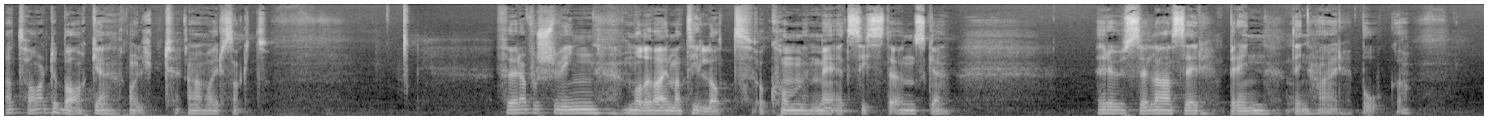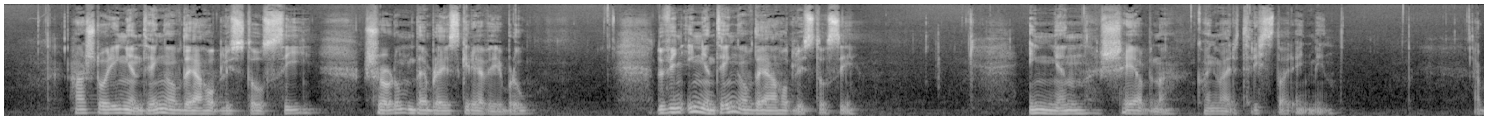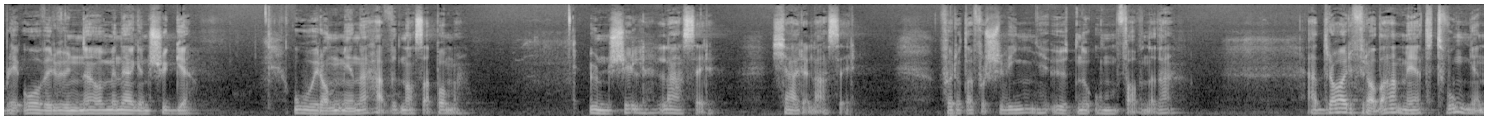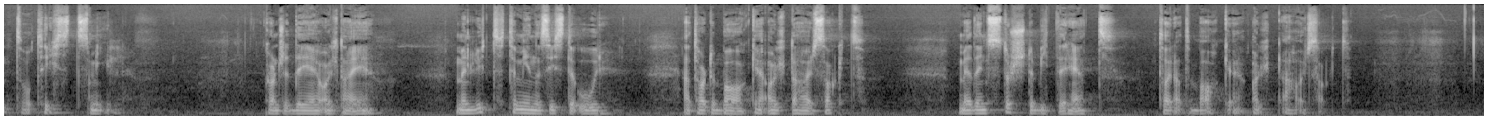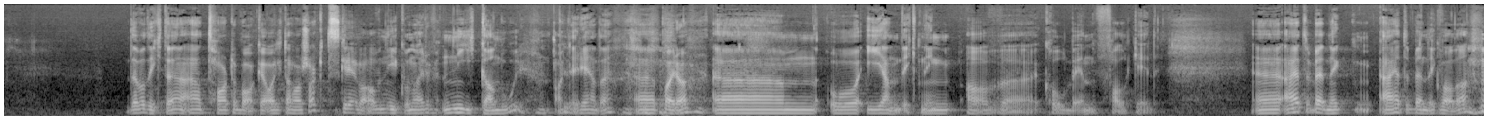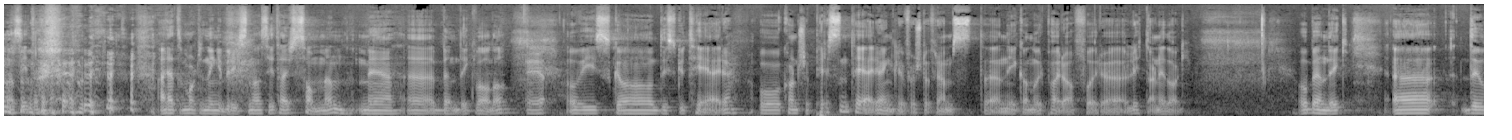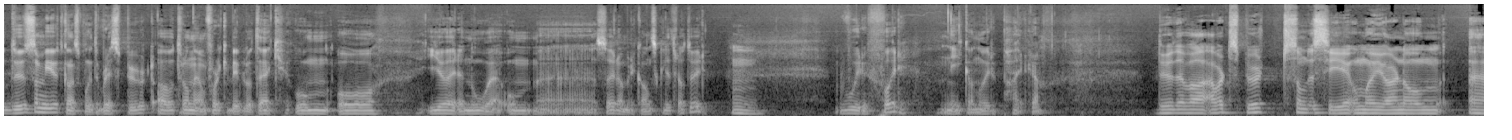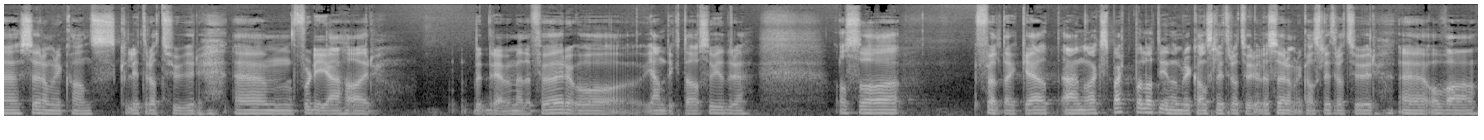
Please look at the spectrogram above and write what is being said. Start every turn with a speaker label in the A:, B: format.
A: Jeg tar tilbake alt jeg har sagt. Før jeg forsvinner, må det være meg tillatt å komme med et siste ønske. Rause leser, brenn denne boka. Her står ingenting av det jeg hadde lyst til å si, sjøl om det ble skrevet i blod. Du finner ingenting av det jeg hadde lyst til å si. Ingen skjebne kan være tristere enn min. Jeg ble overvunnet av min egen skygge. Ordene mine hevna seg på meg. Unnskyld, leser, kjære leser, for at jeg forsvinner uten å omfavne deg. Jeg drar fra deg med et tvungent og trist smil. Kanskje det er alt jeg er, men lytt til mine siste ord. Jeg tar tilbake alt jeg har sagt. Med den største bitterhet tar jeg tilbake alt jeg har sagt. Det var diktet 'Jeg tar tilbake alt jeg har sagt', skrevet av Nikonarv Nikanor allerede, eh, para. Eh, og i gjendiktning av eh, Kolbein Falkeid. Eh, jeg heter Bendik, jeg heter Bendik Wada. Jeg, jeg heter Martin Ingebrigtsen. Jeg sitter her sammen med eh, Bendik Wada.
B: Ja.
A: Og vi skal diskutere, og kanskje presentere egentlig først og fremst eh, Nikanor Para for eh, lytteren i dag. Og Bendik, eh, det er jo du som i utgangspunktet ble spurt av Trondheim folkebibliotek om å gjøre noe om eh, søramerikansk litteratur.
B: Mm.
A: Hvorfor Nicanor Parra?
B: Du, det var, jeg ble spurt, som du sier, om å gjøre noe om eh, søramerikansk litteratur eh, fordi jeg har drevet med det før og gjendikta osv. Og så følte jeg ikke at jeg er noen ekspert på latinamerikansk litteratur eller søramerikansk litteratur. eh, og var,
